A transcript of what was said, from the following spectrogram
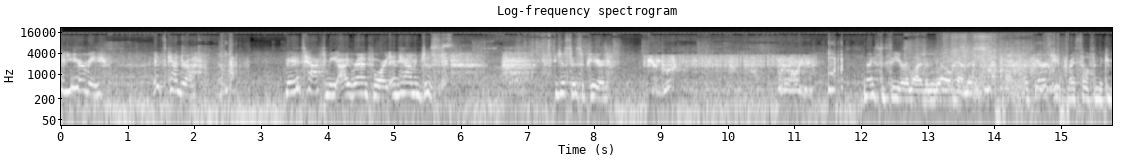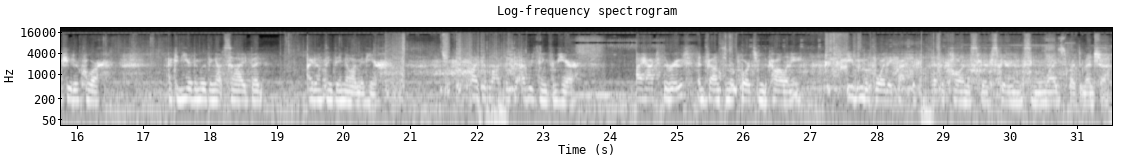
Can you hear me? It's Kendra. They attacked me. I ran for it, and Hammond just. He just disappeared. Kendra? Where are you? Nice to see you're alive and well, Hammond. I've barricaded myself in the computer core. I can hear them moving outside, but I don't think they know I'm in here. I can log into everything from here. I hacked the root and found some reports from the colony. Even before they cracked the planet, the colonists were experiencing widespread dementia.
